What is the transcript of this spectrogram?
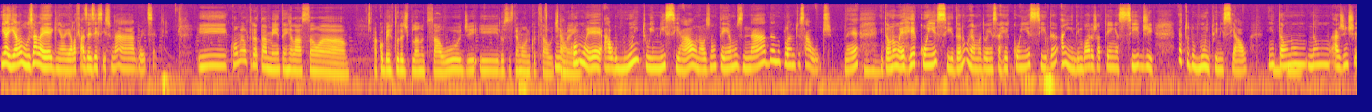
E aí ela usa legging, ela faz exercício na água, etc. E como é o tratamento em relação à a, cobertura de plano de saúde e do Sistema Único de Saúde Não, também? como é algo muito inicial, nós não temos nada no plano de saúde. Né? Então não é reconhecida, não é uma doença reconhecida ainda, embora já tenha CID, é tudo muito inicial. Então não, não, a gente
